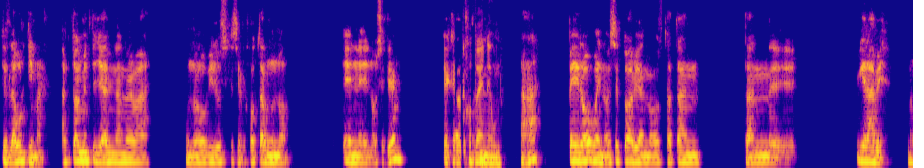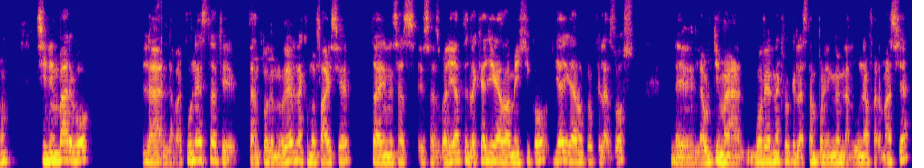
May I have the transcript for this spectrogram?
que es la última. Actualmente ya hay una nueva, un nuevo virus que es el J1N no sé qué. JN1. Ajá. Pero bueno, ese todavía no está tan, tan eh, grave, ¿no? Sin embargo, la, la vacuna esta, de, tanto de Moderna como Pfizer, traen esas, esas variantes. La que ha llegado a México, ya llegaron creo que las dos. La última Moderna creo que la están poniendo en alguna farmacia.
